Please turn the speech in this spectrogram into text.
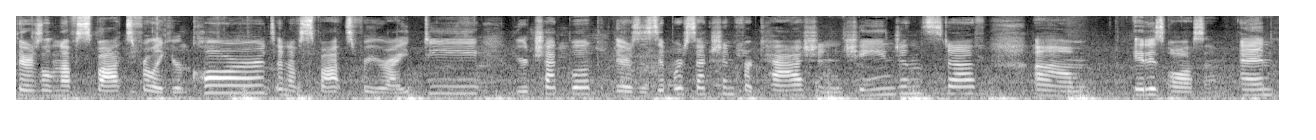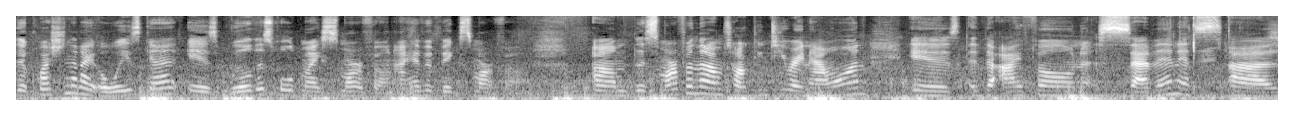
There's enough spots for like your cards, enough spots for your ID, your checkbook. There's a zipper section for cash and change and stuff. Um, it is awesome. And the question that I always get is, will this hold my smartphone? I have a big smartphone. Um, the smartphone that I'm talking to you right now on is the iPhone 7. It's uh,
